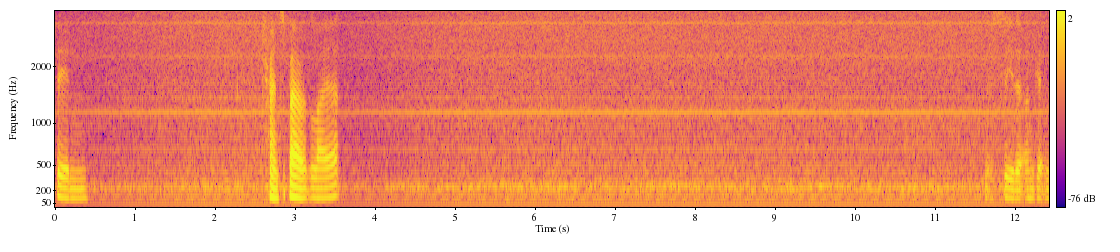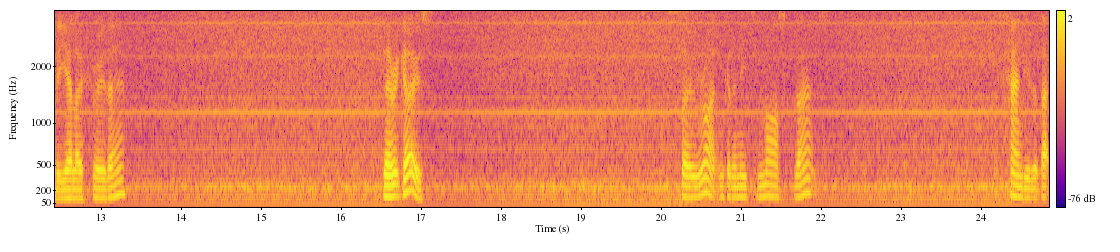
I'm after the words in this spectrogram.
thin, transparent layer. See that I'm getting the yellow through there. There it goes. So right, I'm going to need to mask that. It's handy that that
